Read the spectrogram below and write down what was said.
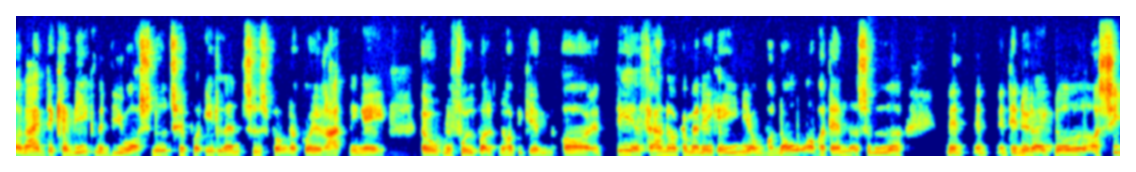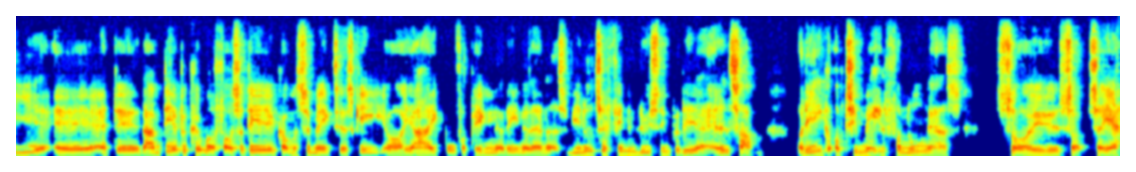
og nej, det kan vi ikke, men vi er jo også nødt til på et eller andet tidspunkt at gå i retning af at åbne fodbolden op igen. Og det er fair nok, at man ikke er enige om, hvornår og hvordan og så videre, men, men, men det nytter ikke noget at sige, øh, at øh, nej, det er jeg bekymret for, så det kommer simpelthen ikke til at ske, og jeg har ikke brug for penge og det ene eller andet. Altså, vi er nødt til at finde en løsning på det her alle sammen, og det er ikke optimalt for nogen af os. Så, øh, så, så ja,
